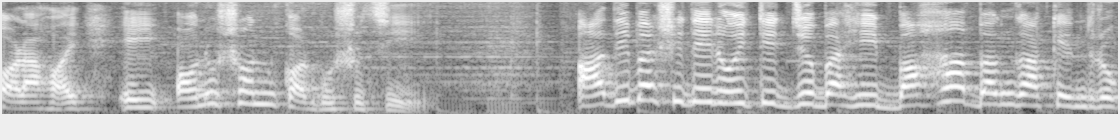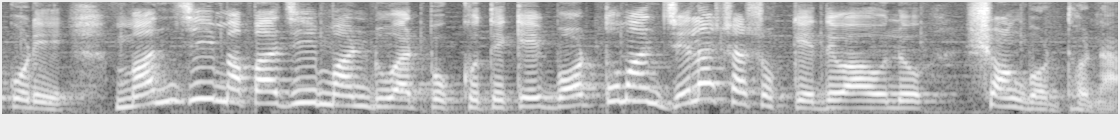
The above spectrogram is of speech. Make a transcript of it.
করা হয় এই অনশন কর্মসূচি। আদিবাসীদের ঐতিহ্যবাহী বাহাবাঙ্গা কেন্দ্র করে মানজি মাপাজি মান্ডুয়ার পক্ষ থেকে বর্ধমান জেলা শাসককে দেওয়া হলো সংবর্ধনা।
